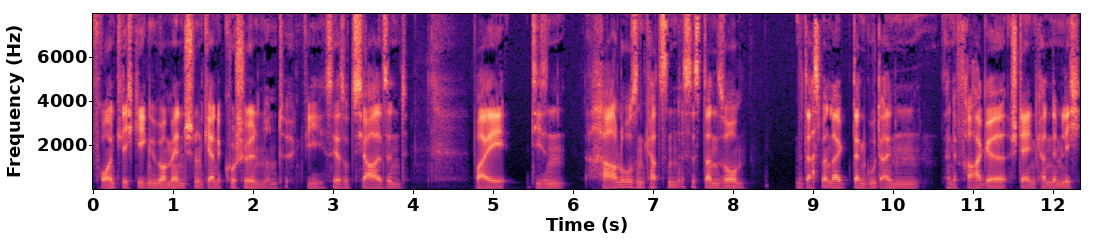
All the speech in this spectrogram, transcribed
freundlich gegenüber Menschen und gerne kuscheln und irgendwie sehr sozial sind. Bei diesen haarlosen Katzen ist es dann so, dass man da dann gut einen, eine Frage stellen kann, nämlich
